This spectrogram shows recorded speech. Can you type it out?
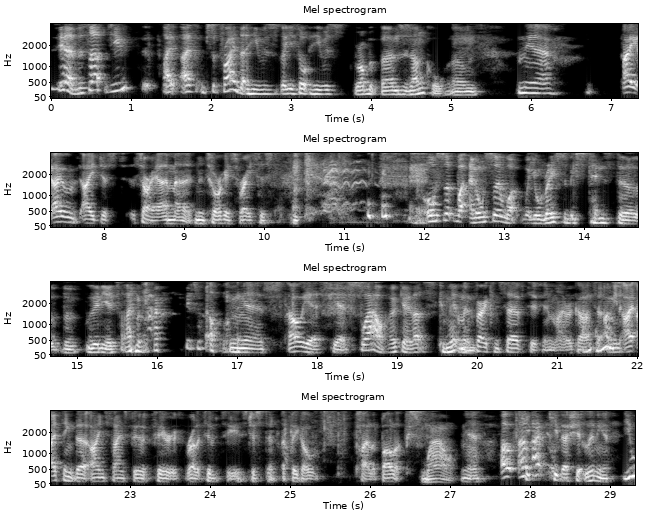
Yeah, does that, do you, I, I'm surprised that he was, that you thought he was Robert Burns' uncle. Um, Yeah. I, I, would- I just, sorry, I'm a notorious racist. also, what, and also what, what your racism extends to the linear time apparently as well. Mm, yes. Oh, yes, yes. Wow, okay, that's commitment. I'm very conservative in my regard to. I mean, I, I think that Einstein's theory of relativity is just a, a big old pile of bollocks. wow. Yeah, Oh, oh keep, I- keep that shit linear. you're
